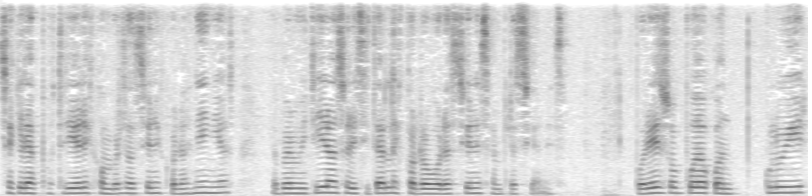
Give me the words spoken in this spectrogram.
ya que las posteriores conversaciones con los niños me permitieron solicitarles corroboraciones e impresiones. Por eso puedo concluir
